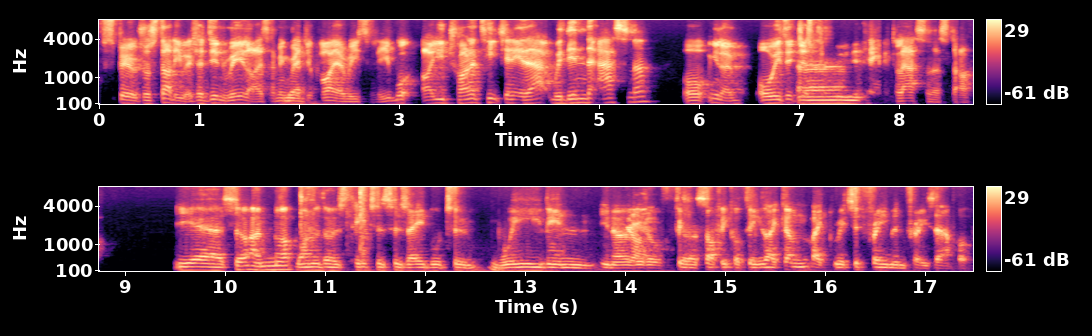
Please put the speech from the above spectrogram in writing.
spiritual study, which I didn't realize having read your bio recently. What are you trying to teach any of that within the asana, or you know, or is it just um, the technical asana stuff? Yeah, so I'm not one of those teachers who's able to weave in, you know, yeah. little philosophical things. Like I'm um, like Richard Freeman, for example.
